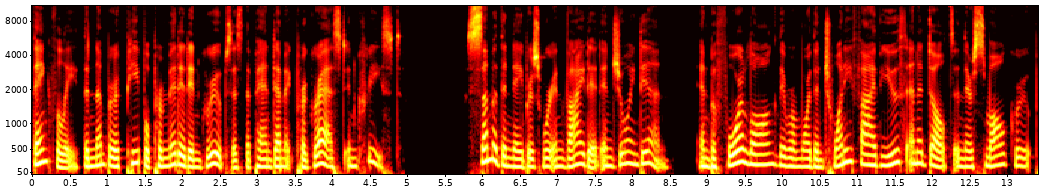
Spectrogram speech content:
Thankfully, the number of people permitted in groups as the pandemic progressed increased. Some of the neighbors were invited and joined in, and before long there were more than 25 youth and adults in their small group,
